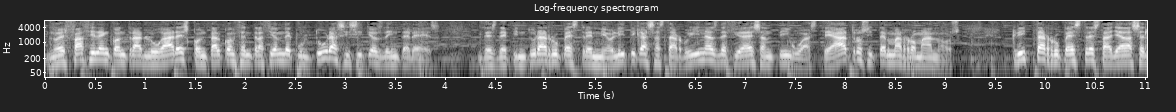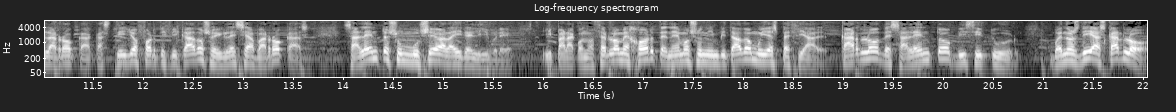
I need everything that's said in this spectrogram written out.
No es fácil encontrar lugares con tal concentración de culturas y sitios de interés, desde pinturas rupestres neolíticas hasta ruinas de ciudades antiguas, teatros y termas romanos criptas rupestres talladas en la roca, castillos fortificados o iglesias barrocas. Salento es un museo al aire libre. Y para conocerlo mejor tenemos un invitado muy especial, Carlo de Salento Visitur. Buenos días, Carlo.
